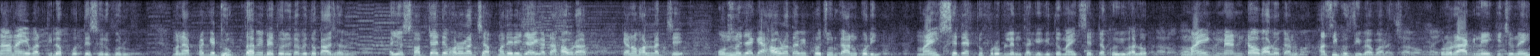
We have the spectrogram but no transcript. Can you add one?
না না, এবার তিলক করতে শুরু করব। মানে আপনাকে ঢুকতে হবে ভেতরে, তবে তো কাজ হবে। এই জন্য সব চাইতে ভালো লাগছে আপনাদের এই জায়গাটা, হাওড়ার। কেন ভালো লাগছে? অন্য জায়গায় হাওড়াতে আমি প্রচুর গান করি। মাইক সেটে একটু প্রবলেম থাকে, কিন্তু মাইক সেটটা খুবই ভালো। মাইক ম্যানটাও ভালো, কেন? হাসি খুশি ব্যাপার আছে। কোনো রাগ নেই, কিছু নেই।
